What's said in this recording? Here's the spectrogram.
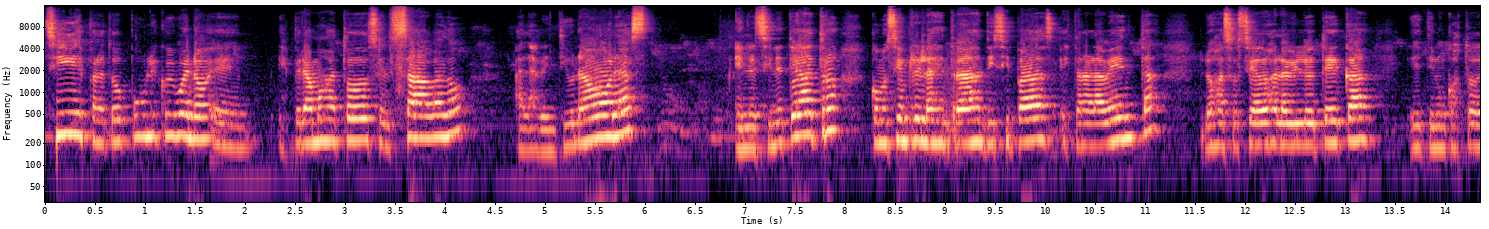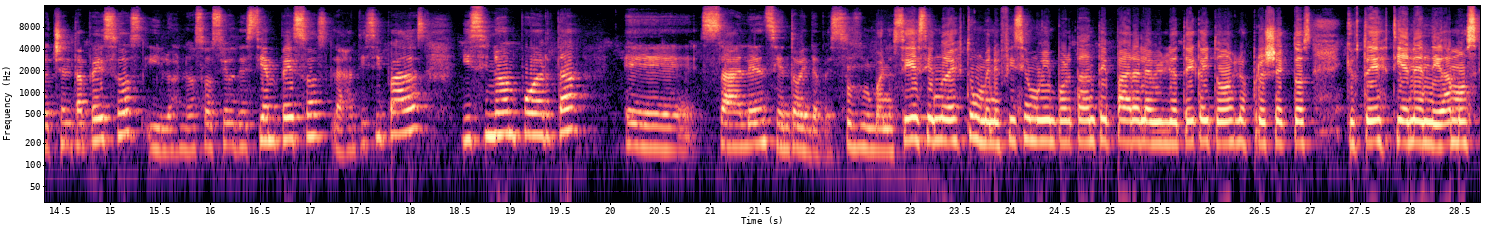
sí, es para todo público y bueno, eh, esperamos a todos el sábado a las 21 horas en el cine teatro. Como siempre las entradas anticipadas están a la venta, los asociados a la biblioteca eh, tienen un costo de 80 pesos y los no socios de 100 pesos, las anticipadas, y si no en puerta eh, salen 120 pesos. Bueno, sigue siendo esto un beneficio muy importante para la biblioteca y todos los proyectos que ustedes tienen, digamos,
